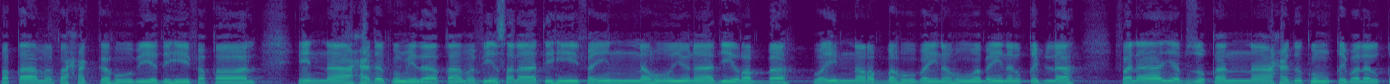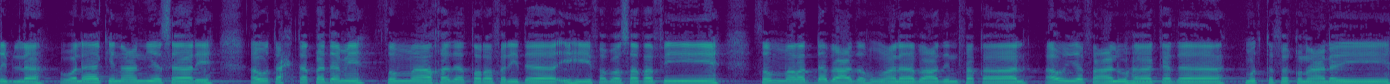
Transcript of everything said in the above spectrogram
فقام فحكه بيده فقال إن أحدكم إذا قام في صلاته فإنه ينادي ربه. وإن ربه بينه وبين القبلة فلا يبزقن أحدكم قبل القبلة ولكن عن يساره أو تحت قدمه ثم أخذ طرف ردائه فبصق فيه ثم رد بعده على بعض فقال أو يفعل هكذا متفق عليه.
